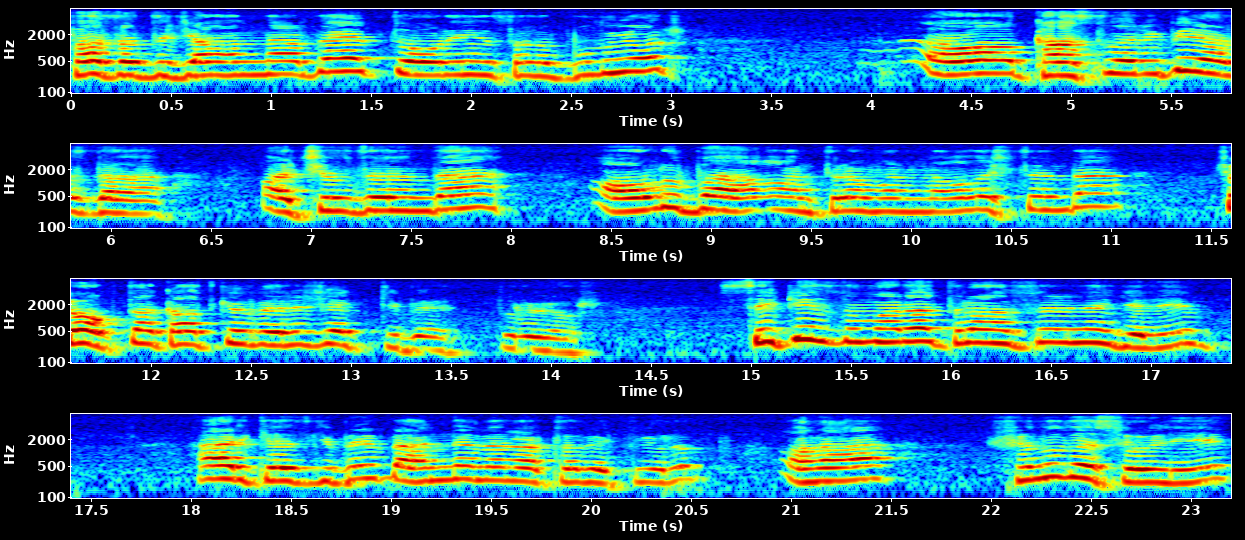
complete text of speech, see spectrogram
pas atacağı anlarda hep doğru insanı buluyor. O kasları biraz daha açıldığında Avrupa antrenmanına alıştığında çok da katkı verecek gibi duruyor. 8 numara transferine geleyim. Herkes gibi ben de merakla bekliyorum. Ama şunu da söyleyeyim.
